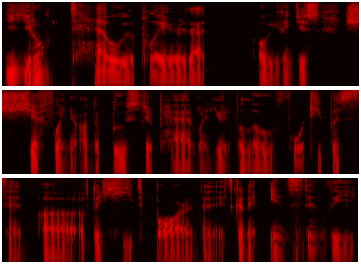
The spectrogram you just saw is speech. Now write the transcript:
you, you don't tell the player that oh you can just shift when you're on the booster pad when you're below 40% uh, of the heat bar and then it's gonna instantly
